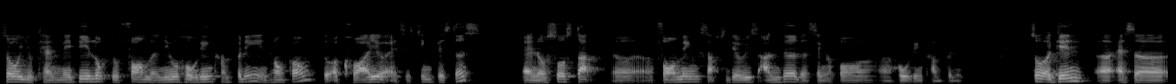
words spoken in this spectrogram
So you can maybe look to form a new holding company in Hong Kong to acquire existing business and also start uh, forming subsidiaries under the Singapore uh, holding company. So again, uh, as a,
